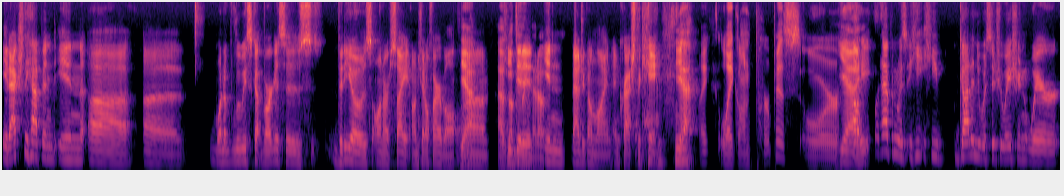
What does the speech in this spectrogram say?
it actually happened in uh, uh, one of Luis Scott-Vargas's videos on our site on Channel Fireball. Yeah, um, I was he did it in Magic Online and crashed the game. Yeah. Like like on purpose or Yeah. Uh, he- what happened was he he got into a situation where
